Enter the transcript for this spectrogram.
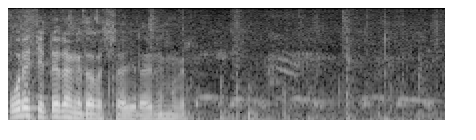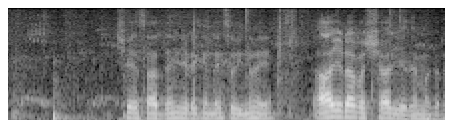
ਪੂਰੇ ਚਿੱਟੇ ਰੰਗ ਦਾ ਵੱਛਾ ਜਿਹੜਾ ਇਹਦੇ ਮਗਰ। 6-7 ਦਿਨ ਜਿਹੜੇ ਕਹਿੰਦੇ ਸੂਈ ਨੂੰ ਹੋਏ। ਆ ਜਿਹੜਾ ਵੱਛਾ ਜੀ ਇਹਦੇ ਮਗਰ।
